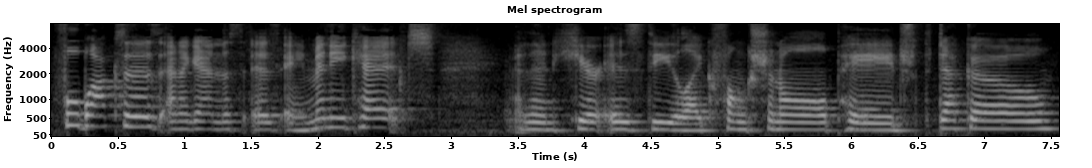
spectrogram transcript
full boxes. And again, this is a mini kit. And then here is the like functional page, the deco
